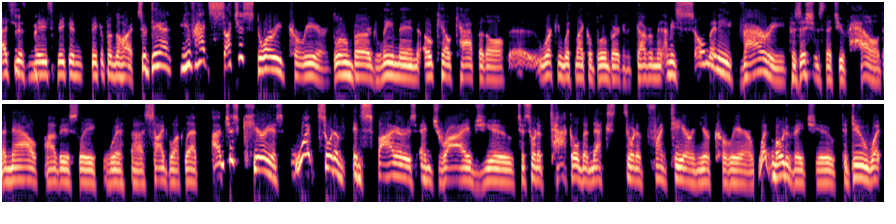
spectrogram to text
that's just me speaking speaking from the heart. So Dan, you've had such a storied career: Bloomberg, Lehman, Oak Hill Capital, uh, working with Michael Bloomberg in the government. I mean, so many varied positions that you've held, and now obviously with uh, Sidewalk Lab. I'm just curious, what sort of inspires and drives you to sort of tackle the next sort of frontier in your career? What motivates you to do what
